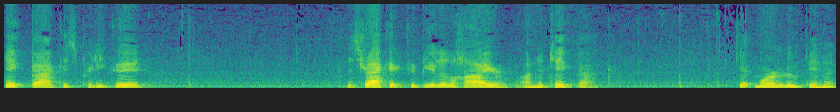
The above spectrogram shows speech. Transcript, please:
Take back is pretty good. This racket could be a little higher on the take back. Get more loop in it.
